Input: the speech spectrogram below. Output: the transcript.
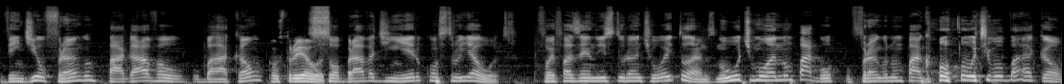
vendia o frango, pagava o, o barracão, Construía outro. sobrava dinheiro, construía outro. Foi fazendo isso durante oito anos. No último ano não pagou. O frango não pagou o último barracão.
